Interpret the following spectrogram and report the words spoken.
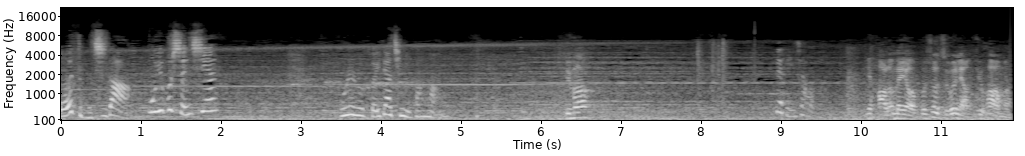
我怎么知道？我又不神仙。无论如何，一定要请你帮忙。玉芳，再等一下我吧。你好了没有？不是说只问两句话吗？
